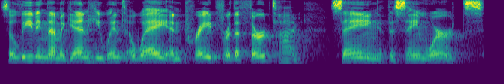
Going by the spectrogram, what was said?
So, leaving them again, he went away and prayed for the third time, saying the same words.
